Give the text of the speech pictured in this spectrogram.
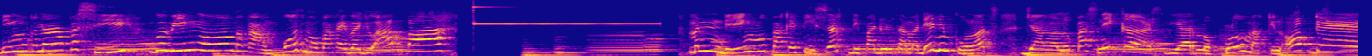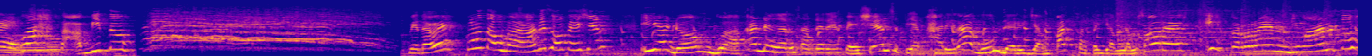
Bingung kenapa sih? Gue bingung ke kampus mau pakai baju apa. Mending lu pakai t-shirt dipaduin sama denim culottes, jangan lupa sneakers biar look lu makin oke. Wah, sabi tuh. BTW, kok lu tahu banget sih soal fashion? Iya dong, gua akan dengerin Santai Fashion setiap hari Rabu dari jam 4 sampai jam 6 sore. Ih, keren. Di mana tuh?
